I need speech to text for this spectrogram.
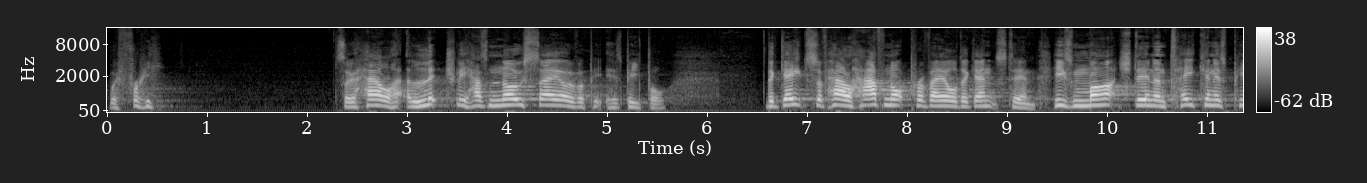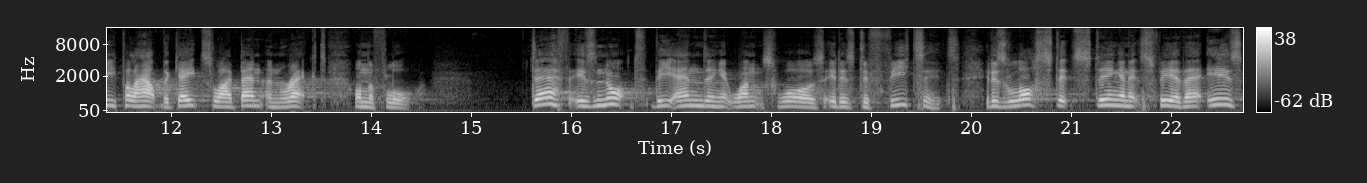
We're free. So hell literally has no say over his people. The gates of hell have not prevailed against him. He's marched in and taken his people out. The gates lie bent and wrecked on the floor. Death is not the ending it once was. It is defeated. It has lost its sting and its fear. There is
